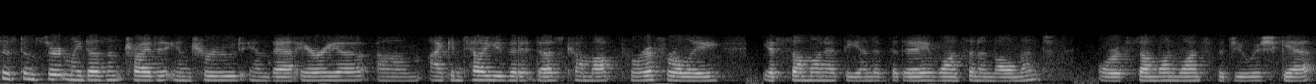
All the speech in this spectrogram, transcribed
system certainly doesn't try to intrude in that area. Um, I can tell you that it does come up peripherally if someone at the end of the day wants an annulment or if someone wants the Jewish get,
